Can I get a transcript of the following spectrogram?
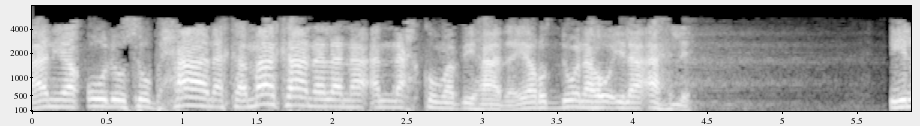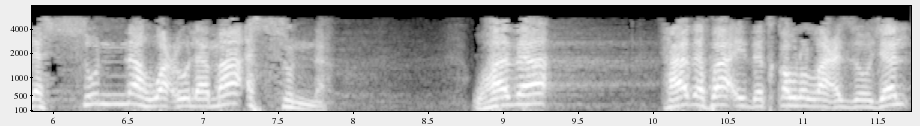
أن يقولوا سبحانك ما كان لنا أن نحكم بهذا يردونه إلى أهله إلى السنة وعلماء السنة. وهذا هذا فائدة قول الله عز وجل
